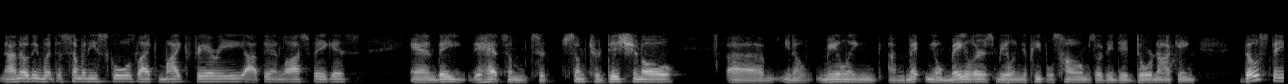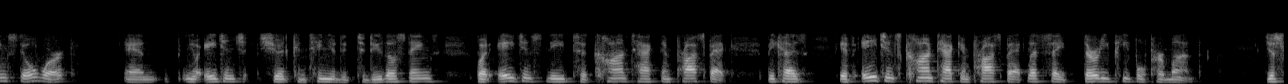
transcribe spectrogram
Now I know they went to some of these schools like Mike Ferry out there in Las Vegas, and they they had some some traditional, um, you know, mailing uh, you know mailers mailing to people's homes, or they did door knocking. Those things still work, and you know agents should continue to, to do those things. But agents need to contact and prospect because if agents contact and prospect, let's say 30 people per month, just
